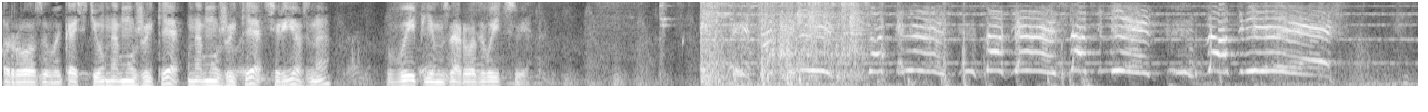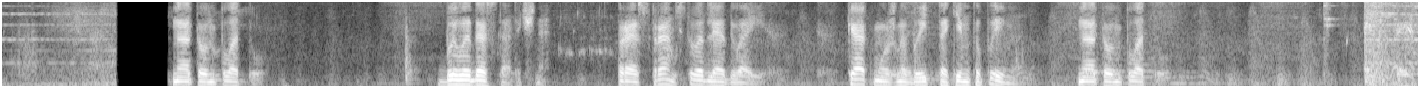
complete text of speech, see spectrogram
Розовый костюм на мужике, на мужике, серьезно? Выпьем за розовый цвет. На том плоту. Было достаточно. Пространства для двоих. Как можно быть таким тупым? На том плоту. Заткнись!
